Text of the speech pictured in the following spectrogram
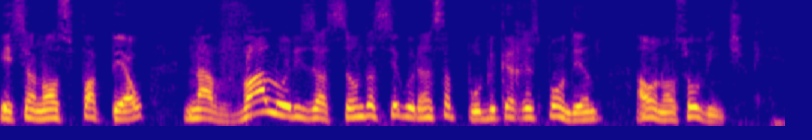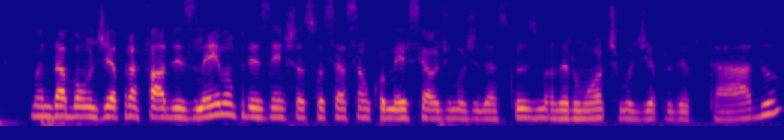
Esse é o nosso papel na valorização da segurança pública, respondendo ao nosso ouvinte. Mandar bom dia para Fábio Sleiman, presidente da Associação Comercial de Mogi das Cruzes, mandando um ótimo dia para o deputado.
